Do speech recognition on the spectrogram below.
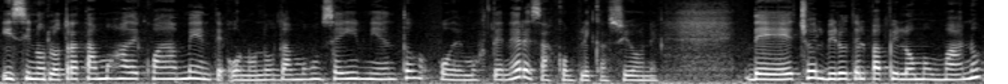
y si nos lo tratamos adecuadamente o no nos damos un seguimiento, podemos tener esas complicaciones. De hecho, el virus del papiloma humano,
